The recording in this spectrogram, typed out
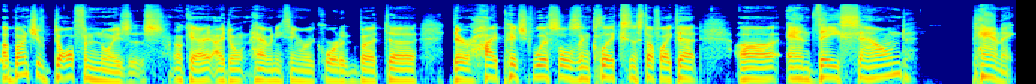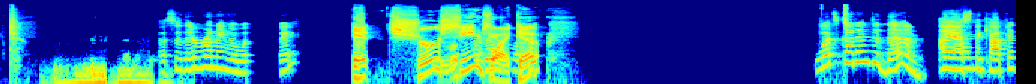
a bunch of dolphin noises. Okay, I, I don't have anything recorded, but uh, they're high pitched whistles and clicks and stuff like that. Uh, and they sound panicked. Uh, so they're running away. It sure Looks seems like like it. What's got into them? I asked the captain.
